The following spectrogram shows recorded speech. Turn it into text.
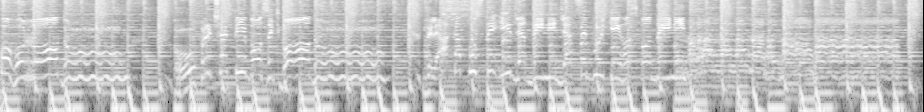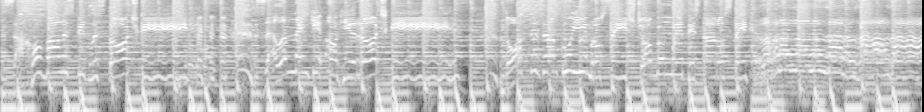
по городу, у причепі возить воду. Заховали з-під листочки, зелененькі огірочки. Досить зранку їм роси, щоб умити старости. Ла-ла-ла-ла-ла-ла-ла.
